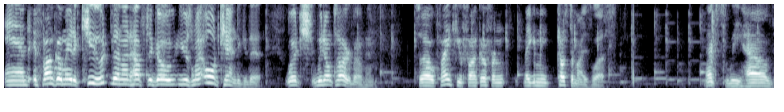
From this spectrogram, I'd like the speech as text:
And if Funko made it cute, then I'd have to go use my old Candy Cadet, which we don't talk about him. So thank you, Funko, for making me customize less. Next, we have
